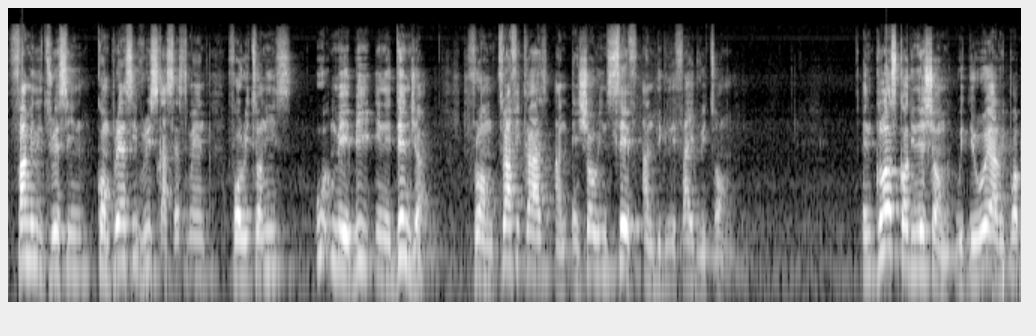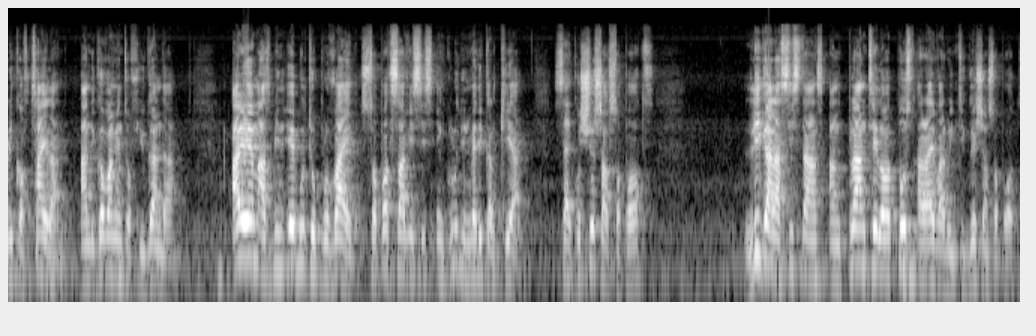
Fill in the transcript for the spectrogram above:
family tracing, comprehensive risk assessment for returnees who may be in danger from traffickers and ensuring safe and dignified return. In close coordination with the Royal Republic of Thailand and the government of Uganda, IOM has been able to provide support services including medical care, psychosocial support, legal assistance, and plan-tailored post-arrival reintegration support.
